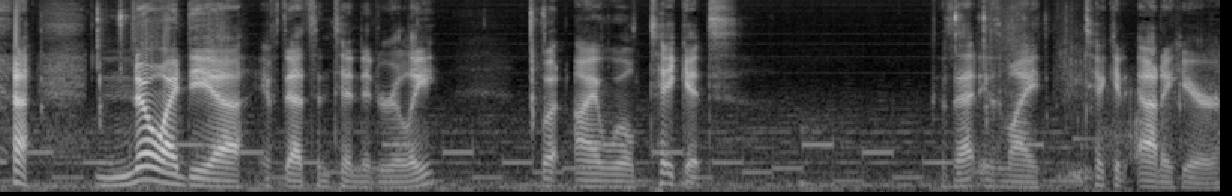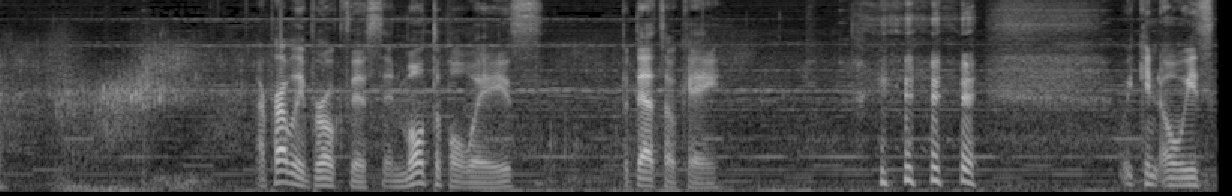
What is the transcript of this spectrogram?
no idea if that's intended, really. But I will take it. Cause that is my ticket out of here. I probably broke this in multiple ways, but that's okay. we can always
